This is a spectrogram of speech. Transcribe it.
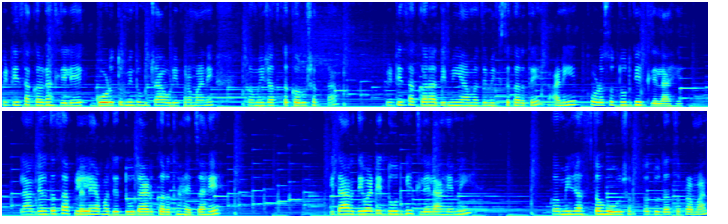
पिठी साखर घातलेली आहे. गोड तुम्ही तुमच्या आवडीप्रमाणे कमी जास्त करू शकता. पिठी साखर आधी मी यामध्ये मिक्स करते आणि थोडंसं दूध घेतलेलं आहे. लागेल तसं आपल्याला यामध्ये दूध ॲड करत राहायचं आहे. इथं अर्धी वाटी दूध घेतलेलं आहे मी. कमी जास्त होऊ शकतं दुधाचं प्रमाण.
